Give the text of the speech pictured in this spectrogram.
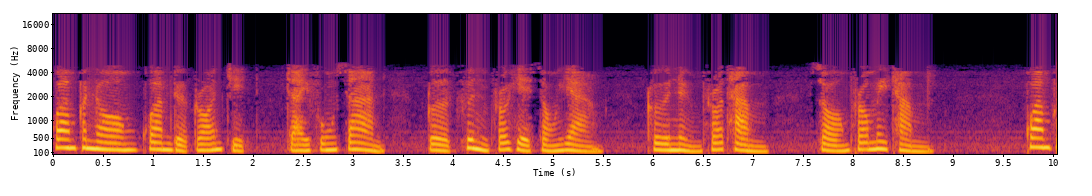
ความขนอง ความเดือดร้อนจิต ใจฟุ้งซ่าน เกิดขึ้นเพราะเหตุสองอย่าง คือหนึ่งเพราะทำสองเพราะไม่ทำความข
